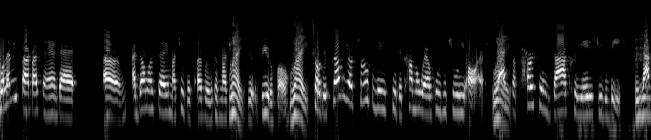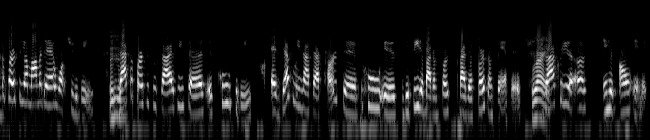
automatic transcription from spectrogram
Well, let me start by saying that um, I don't want to say my truth is ugly because my truth Right. is beautiful. Right, So discovering your truth means to become aware of who you truly are. right. That's the person God created you to be. Mhm, Not the person your mom and dad want you to be. mhm. Not the person society says is cool to be. And definitely not that person who is defeated by them by their circumstances. Right. God created us in his own image.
